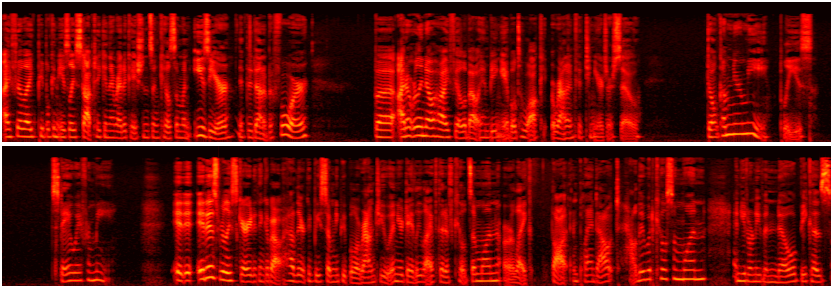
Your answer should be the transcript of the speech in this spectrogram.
I feel like people can easily stop taking their medications and kill someone easier if they've done it before. But I don't really know how I feel about him being able to walk around in 15 years or so. Don't come near me, please. Stay away from me. It, it, it is really scary to think about how there could be so many people around you in your daily life that have killed someone or like thought and planned out how they would kill someone and you don't even know because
